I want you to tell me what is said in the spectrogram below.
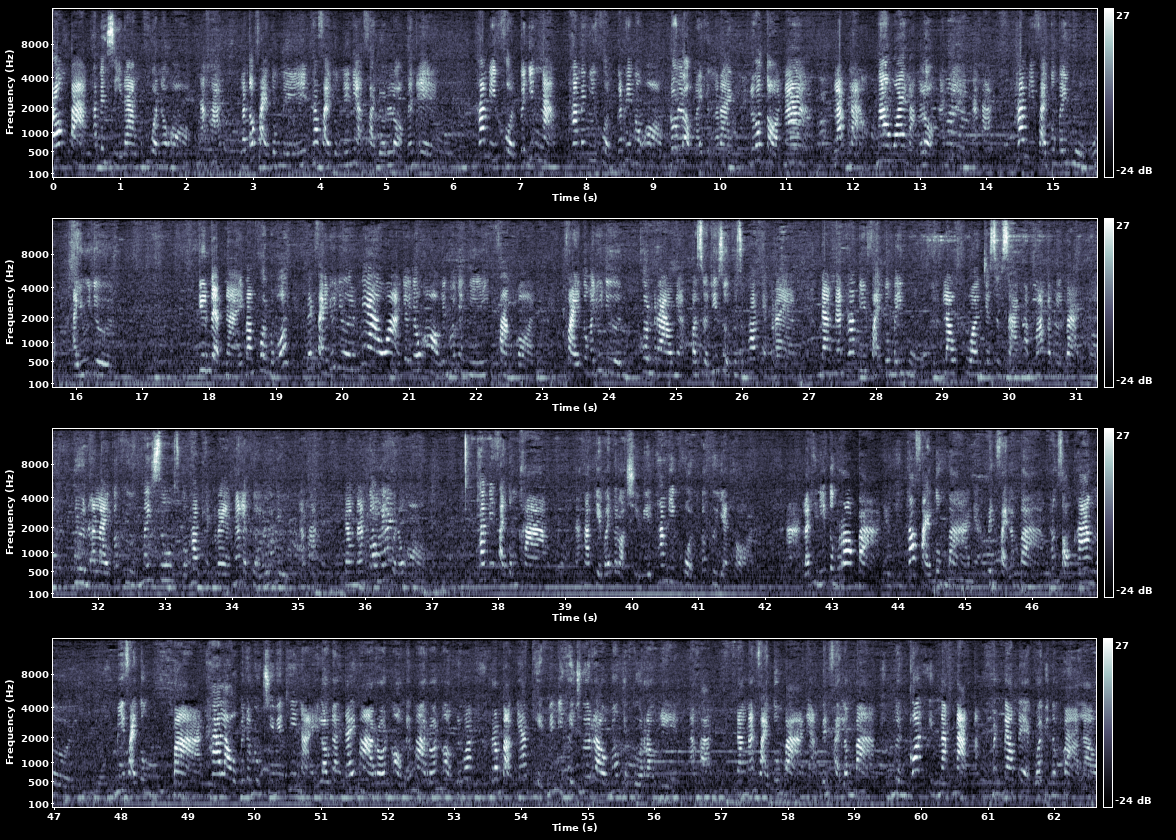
ร่องปากถ้าเป็นสีดำควรเอาออกนะคะ แล้วก็ฝ่ายตรงนี้ถ้าฝ่ายตรงนี้เนี่ยฝ่ายโดนหลอกนั่นเอง ถ้ามีขนก็ยิ่งหนัก ไม่มีขนก็รีบเอาออกโดนหลอกหมายถึงอะไรเรียกว่าต่อหน้ารับหลังหน้าไหว้หลังหลอกนั่นเองนะคะ ถ้ามีฝ่ายตรงใบหู อายุยืน ยืนแบบไหนบางคนบอกว่าเป็นฝ่ายอายุยืนไม่เอาอะอย่ายงออกอย่างนู้นอย่างนี้ฟังก่อนฝ่ายตรงอายุยืน คนเราเนี่ยประเสริฐที่สุดคือสุขภาพแข็งแรง ดังนั้นถ้ามีฝ่ายตรงใบหู เราควรจะศึกษาธรรมะปฏิบัติ ยืนอะไรก็คือไม่สู้สุขภาพแข็งแรงนั่นแหละคืออายุยืนนะคะ ดังนั้นก็ไม่ควรเอาออก มีสายตรงคางนะคะเก็บไว้ตลอดชีวิต ถ้ามีขนก็คืออย่าถอนอ่าแล้วทีนี้ตรงรอบบ่าเนี่ยถ้าสายตรงบ่าเนี่ยเป็นสายลำบากทั้งสองข้างเลย มีสายตรง บ่า ถ้าเราไปดำรงชีวิตที่ไหน เราได้ได้มาร้อนออกได้มาร้อนออกเรียกว่าลำบากยากเข็นไม่มีใครช่วยเรานอกจากตัวเราเองนะคะ ดังนั้นฝ่ายตรงบ่าเนี่ยเป็นฝ่ายลำบากเหมือนก้อนหินหนักๆมันแบกแบกไว่าอยู่ในบ่าเรา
